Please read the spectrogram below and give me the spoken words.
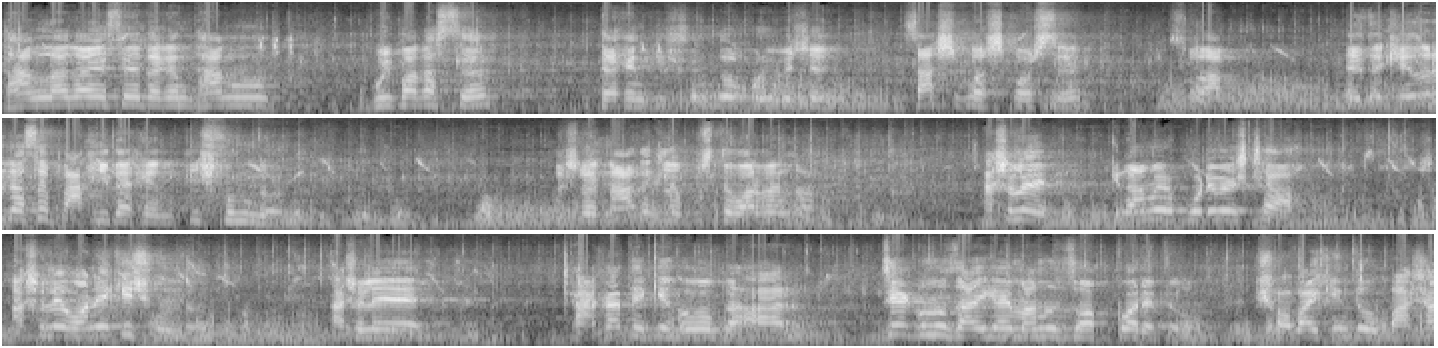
ধান লাগাইছে। দেখেন ধান ভুই পাকাচ্ছে দেখেন কি সুন্দর পরিবেশে চাষবাস করছে। সো আপ- এই যে খেজুর গাছে পাখি দেখেন, কি সুন্দর। আসলে না দেখলে বুঝতে পারবেন না। আসলে গ্রামের পরিবেশটা আসলে অনেকই সুন্দর। আসলে ঢাকা থেকে হোক আর যে কোনো জায়গায় মানুষ জব করে তো, সবাই কিন্তু বাসা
